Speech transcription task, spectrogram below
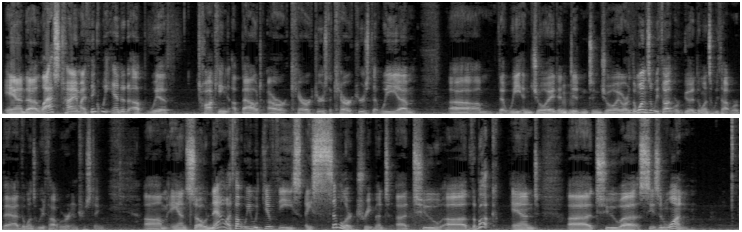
And uh, last time, I think we ended up with talking about our characters, the characters that we. Um, um, that we enjoyed and didn't enjoy, or the ones that we thought were good, the ones that we thought were bad, the ones we thought were interesting. Um, and so now I thought we would give these a similar treatment uh, to uh, the book and uh, to uh, season one,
